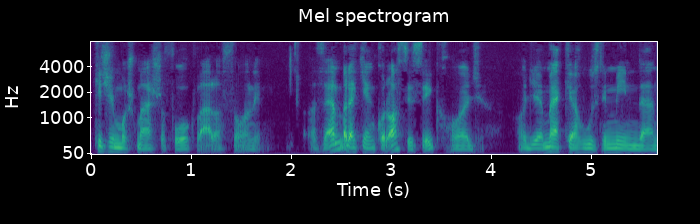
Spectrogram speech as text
kicsit most másra fogok válaszolni. Az emberek ilyenkor azt hiszik, hogy, hogy meg kell húzni minden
